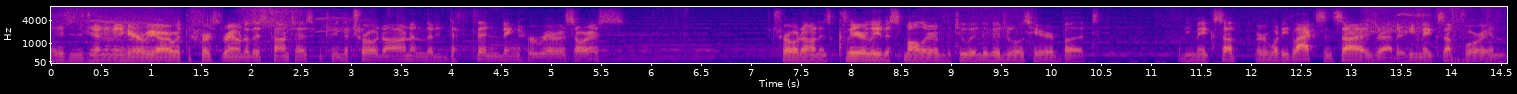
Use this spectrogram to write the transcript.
Ladies and gentlemen, here we are with the first round of this contest between the Troodon and the defending Herrerasaurus. Troodon is clearly the smaller of the two individuals here, but what he makes up, or what he lacks in size, rather, he makes up for in.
